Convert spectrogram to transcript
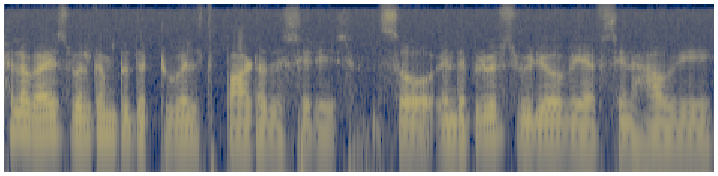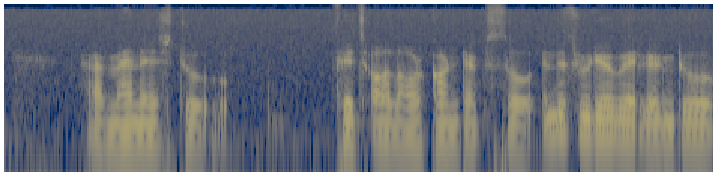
hello guys welcome to the 12th part of the series. So in the previous video we have seen how we have managed to fetch all our contacts. So in this video we are going to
